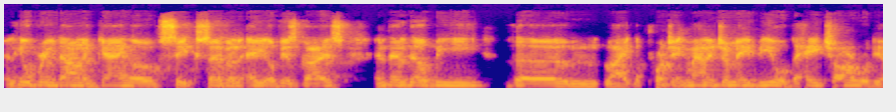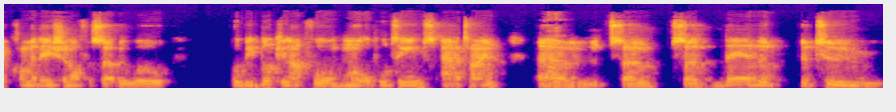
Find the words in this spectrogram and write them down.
and he'll bring down a gang of six, seven, eight of his guys. And then there'll be the um, like the project manager maybe, or the HR or the accommodation officer who will who'll be booking up for multiple teams at a time. Um, so so they're the the two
